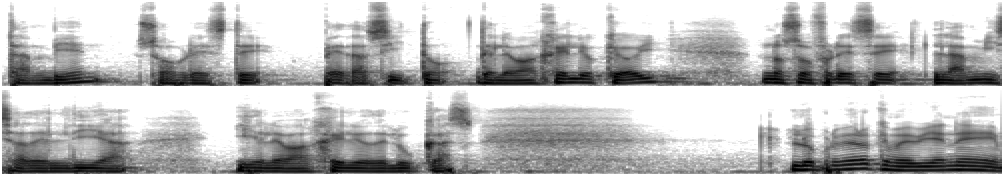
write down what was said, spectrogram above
también sobre este pedacito del Evangelio que hoy nos ofrece la misa del día y el Evangelio de Lucas. Lo primero que me viene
